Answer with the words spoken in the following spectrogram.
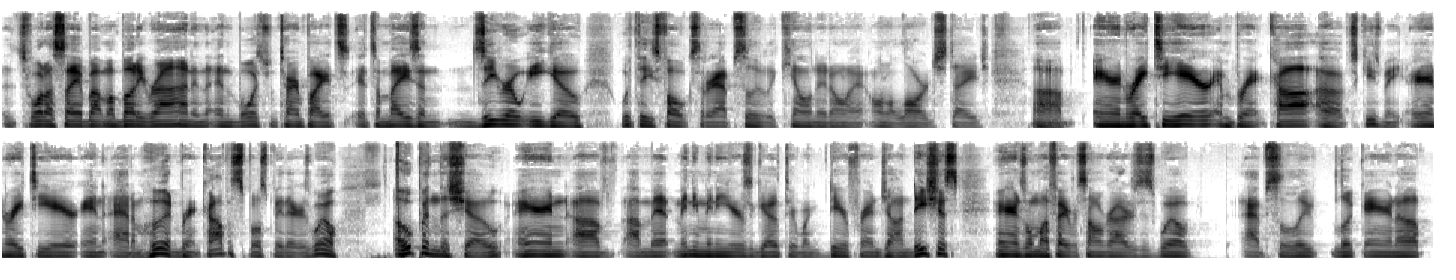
it's what I say about my buddy Ryan and, and the boys from Turnpike. It's it's amazing. Zero ego with these folks that are absolutely killing it on a on a large stage. Uh, Aaron Raitiere and Brent Cobb, uh, excuse me, Aaron Raitiere and Adam Hood. Brent Cobb is supposed to be there as well. Opened the show. Aaron, uh, I met many many years ago through my dear friend John Decius. Aaron's one of my favorite songwriters as well. Absolute. Look Aaron up.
